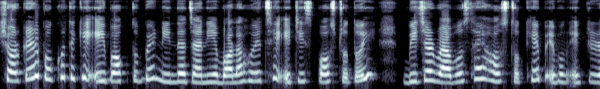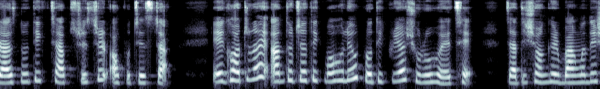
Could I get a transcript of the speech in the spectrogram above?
সরকারের পক্ষ থেকে এই বক্তব্যের নিন্দা জানিয়ে বলা হয়েছে, এটি স্পষ্টতই বিচার ব্যবস্থায় হস্তক্ষেপ এবং একটি রাজনৈতিক চাপ সৃষ্টির অপচেষ্টা। এই ঘটনায় আন্তর্জাতিক মহলেও প্রতিক্রিয়া শুরু হয়েছে। জাতিসংঘের বাংলাদেশ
